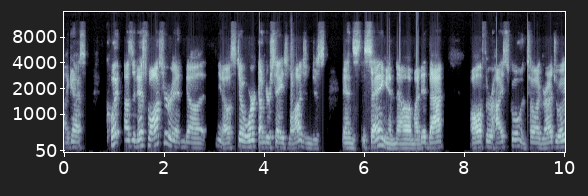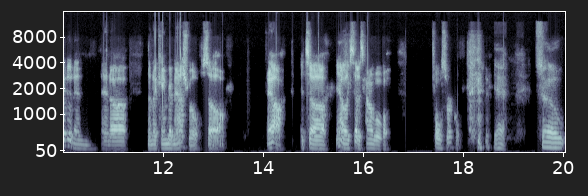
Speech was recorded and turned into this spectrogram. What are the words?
I guess, quit as a dishwasher and uh, you know still worked under Sage Lodge and just and sang and um, I did that all through high school until I graduated and and uh, then I came to Nashville. So yeah, it's uh yeah, like I said, it's kind of a full circle. Yeah. So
